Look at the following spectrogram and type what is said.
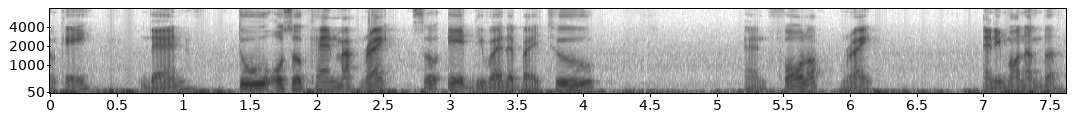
okay then 2 also can right so 8 divided by 2 and 4 right? Any more number?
